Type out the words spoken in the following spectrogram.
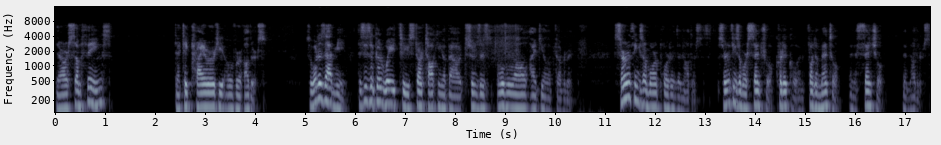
there are some things that take priority over others." So what does that mean? This is a good way to start talking about Xunzi's overall ideal of government. Certain things are more important than others. Certain things are more central, critical, and fundamental and essential than others.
